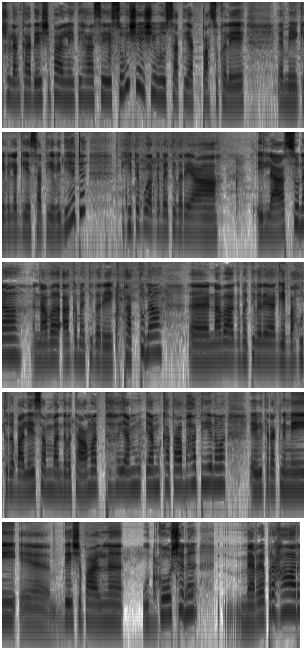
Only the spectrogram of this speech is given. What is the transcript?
ශ්‍රී ලංකා දේශපාලන ඉතිහාසයේ සුවිශේෂී වූ සතියක් පසු කළේ මේ ගෙවිලගේ සතිය විදිහට. හිටපු අගමැතිවරයා ඉල්ලාස්සුනා නව අගමැතිවරයෙක් පත් වනා නව අගමැතිවරයාගේ බහුතර බලය සම්බන්ධව තාමත් යම් යම් කතාබහ තියෙනවා. එවිතරක් නෙමෙයි දේශපාලන උද්ඝෝෂණ මැරප්‍රහාර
